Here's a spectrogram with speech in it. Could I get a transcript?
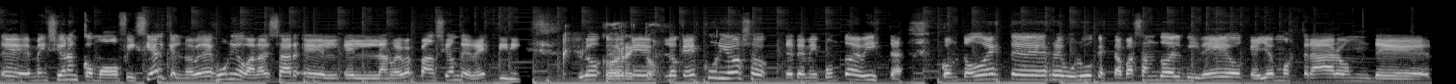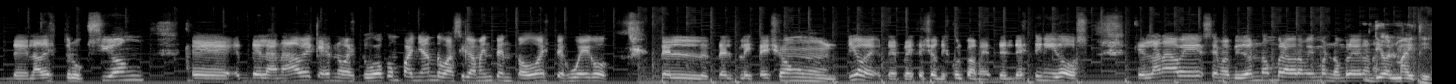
eh, mencionan como oficial que el 9 de junio van a lanzar el, el, la nueva expansión de Destiny. Lo, Correcto. Lo que, lo que, es curioso desde mi punto de vista, con todo este revolú que está pasando del video que ellos mostraron de, de la destrucción eh, de la nave que nos estuvo acompañando básicamente en todo este juego del, del PlayStation, digo, de, del PlayStation, discúlpame, del Destiny 2, que es la nave, se me olvidó el nombre ahora mismo, el nombre nave. The Almighty.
